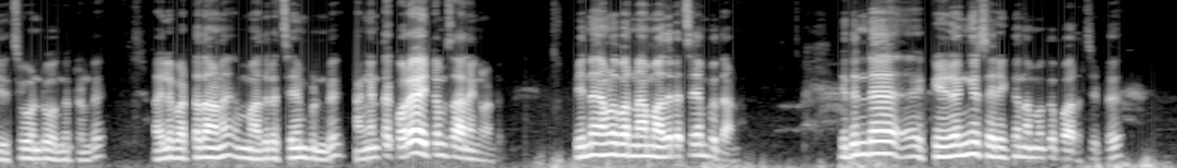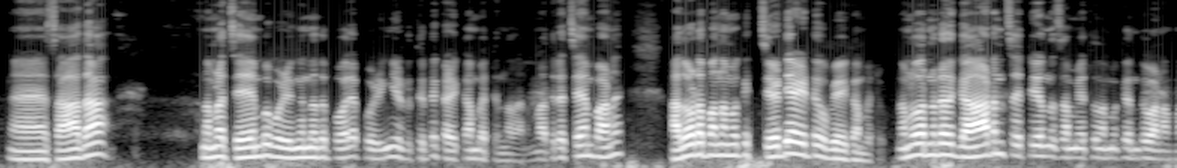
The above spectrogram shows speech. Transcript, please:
തിരിച്ചു കൊണ്ടുവന്നിട്ടുണ്ട്. അതിൽ പെട്ടതാണ് മധുരച്ചേമ്പുണ്ട് അങ്ങനത്തെ കുറേ ഐറ്റം സാധനങ്ങളുണ്ട്. പിന്നെ നമ്മൾ പറഞ്ഞാൽ മധുരച്ചേമ്പ് ഇതാണ്. ഇതിന്റെ കിഴങ്ങ് ശരിക്കും നമുക്ക് പറിച്ചിട്ട് സാധാ നമ്മളെ ചേമ്പ് പുഴുങ്ങുന്നത് പോലെ പുഴുങ്ങിയെടുത്തിട്ട് കഴിക്കാൻ പറ്റുന്നതാണ്. മധുരച്ചേമ്പാണ് അതോടൊപ്പം നമുക്ക് ചെടിയായിട്ട് ഉപയോഗിക്കാൻ പറ്റും. നമ്മൾ പറഞ്ഞൊരു ഗാർഡൻ സെറ്റ് ചെയ്യുന്ന സമയത്ത് നമുക്ക് എന്ത് വേണം?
